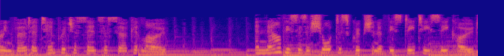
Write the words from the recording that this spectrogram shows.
inverter temperature sensor circuit low. And now this is a short description of this DTC code.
